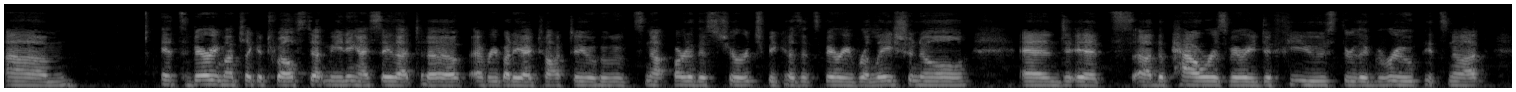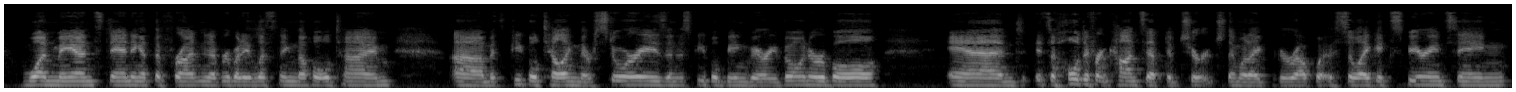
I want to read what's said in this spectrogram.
Um, it's very much like a 12 step meeting. I say that to everybody I talk to who's not part of this church because it's very relational and it's uh, the power is very diffused through the group. It's not one man standing at the front and everybody listening the whole time. Um, it's people telling their stories and it's people being very vulnerable. And it's a whole different concept of church than what I grew up with. So, like experiencing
